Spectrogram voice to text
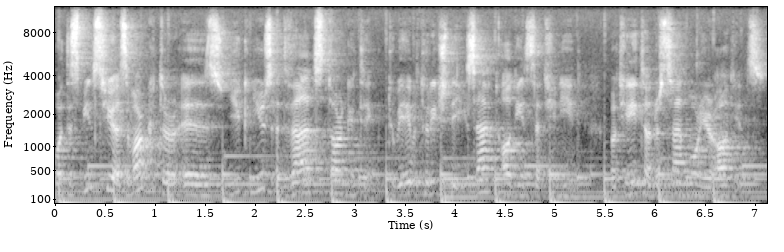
What this means to you as a marketer is you can use advanced targeting to be able to reach the exact audience that you need, but you need to understand more your audience.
